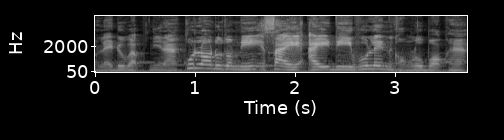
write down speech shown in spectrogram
อะไรดูแบบนี่นะ คุณลองดูตรงนี้ใส่ ID ผู้เล่นของโลบ็อกฮะ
